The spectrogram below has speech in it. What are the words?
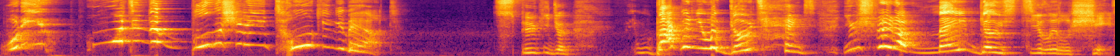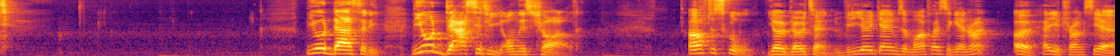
What are you. What in the bullshit are you talking about? Spooky junk. Back when you were Gotenks, you straight up made ghosts, you little shit. The audacity. The audacity on this child. After school, yo, Goten, video games at my place again, right? Oh, hey, you Trunks, yeah.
